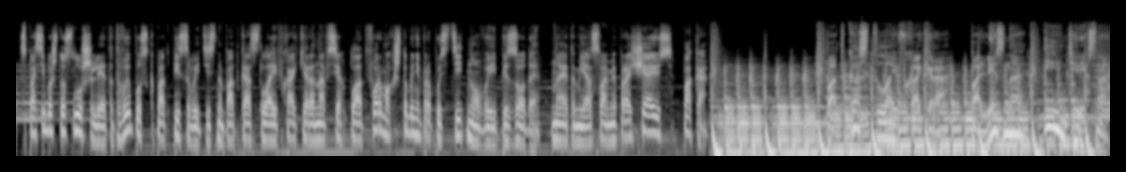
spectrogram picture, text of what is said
Спасибо, что слушали этот выпуск. Подписывайтесь на подкаст Лайфхакера на всех платформах, чтобы не пропустить новые эпизоды. На этом я с вами прощаюсь. Пока. Подкаст Лайфхакера. Полезно и интересно.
